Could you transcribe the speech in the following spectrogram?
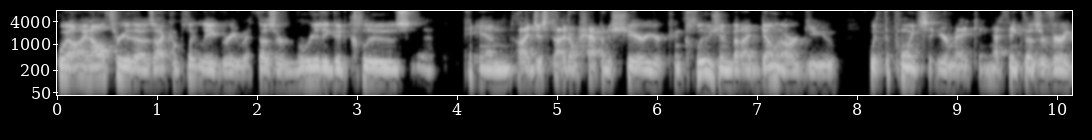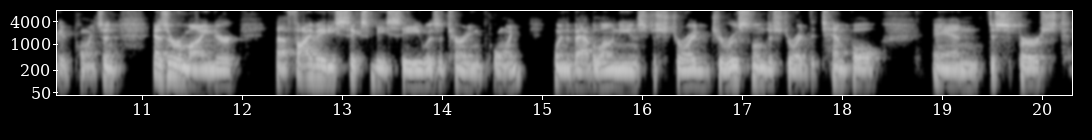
Well, and all three of those I completely agree with. Those are really good clues. And I just, I don't happen to share your conclusion, but I don't argue with the points that you're making. I think those are very good points. And as a reminder, uh, 586 BC was a turning point when the Babylonians destroyed Jerusalem, destroyed the temple, and dispersed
